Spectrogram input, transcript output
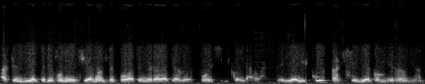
Atendía el teléfono y decía, no te puedo atender ahora, te hablo después, y colgaba. Pedía disculpas y seguía con mi reunión.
